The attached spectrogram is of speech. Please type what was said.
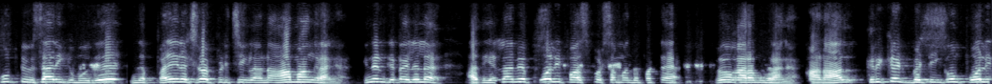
கூப்பிட்டு விசாரிக்கும் போது இந்த பதினஞ்சு லட்ச ரூபாய் பிடிச்சிங்களான்னு ஆமாங்கிறாங்க. என்னன்னு கேட்டா இல்ல இல்ல அது எல்லாமே போலி பாஸ்போர்ட் சம்பந்தப்பட்ட விவகாரம்ங்கிறாங்க. ஆனால் கிரிக்கெட் பெட்டிங்க்கும் போலி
